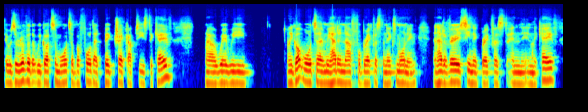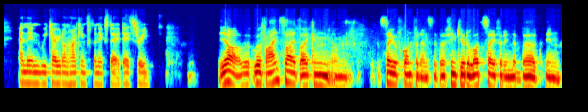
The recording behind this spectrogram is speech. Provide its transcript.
there was a river that we got some water before that big trek up to Easter Cave, uh, where we we got water and we had enough for breakfast the next morning and had a very scenic breakfast in the, in the cave. And then we carried on hiking for the next day day three. Yeah with hindsight i can um, say with confidence that i think you're a lot safer in the berg than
